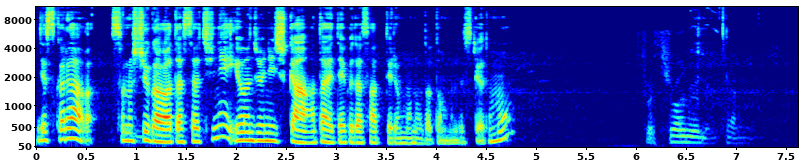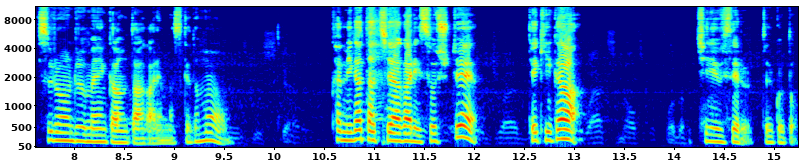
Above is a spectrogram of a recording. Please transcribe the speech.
ですから、その主が私たちに40日間与えてくださっているものだと思うんですけれども、スローンルームエンカウンターがありますけれども、神が立ち上がり、そして敵が散り失せるということ。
